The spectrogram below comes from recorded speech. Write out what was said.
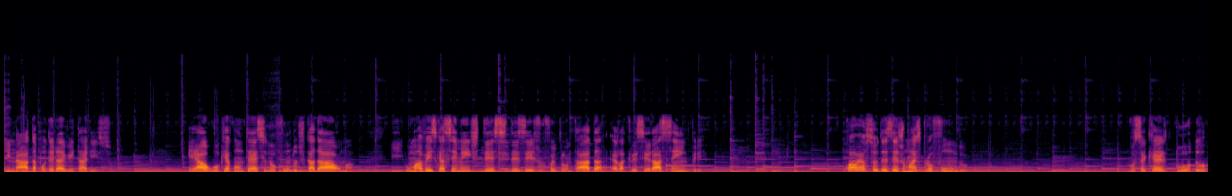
e nada poderá evitar isso. É algo que acontece no fundo de cada alma, e uma vez que a semente desse desejo foi plantada, ela crescerá sempre. Qual é o seu desejo mais profundo? Você quer tudo?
